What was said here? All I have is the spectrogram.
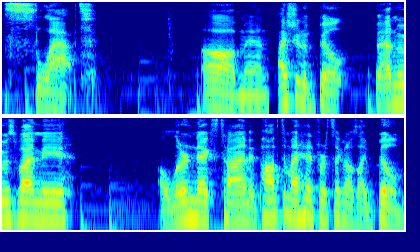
slapped. Oh, man. I should have built. Bad moves by me. I'll learn next time. It popped in my head for a second. I was like, build,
